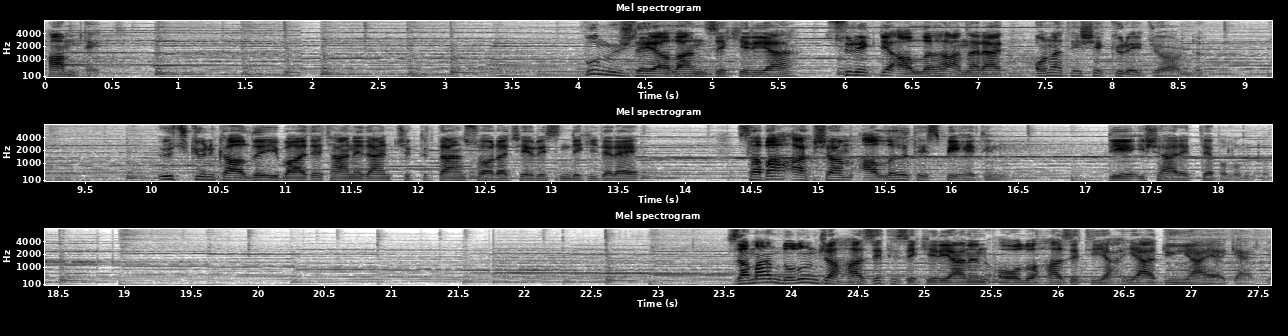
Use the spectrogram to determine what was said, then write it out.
hamd et. Bu müjdeyi alan Zekeriya, sürekli Allah'ı anarak ona teşekkür ediyordu. Üç gün kaldığı ibadethaneden çıktıktan sonra çevresindekilere sabah akşam Allah'ı tesbih edin diye işarette bulundu. Zaman dolunca Hazreti Zekeriya'nın oğlu Hazreti Yahya dünyaya geldi.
